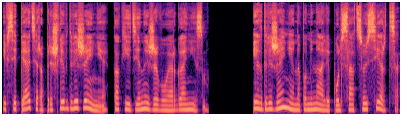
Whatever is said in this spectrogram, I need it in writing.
и все пятеро пришли в движение, как единый живой организм. Их движения напоминали пульсацию сердца.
